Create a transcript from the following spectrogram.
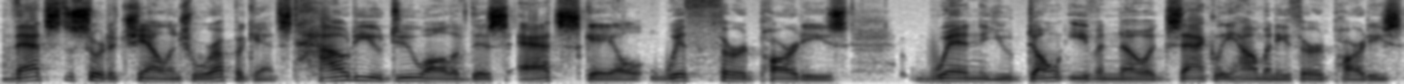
That's the sort of challenge we're up against. How do you do all of this at scale with third parties when you don't even know exactly how many third parties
